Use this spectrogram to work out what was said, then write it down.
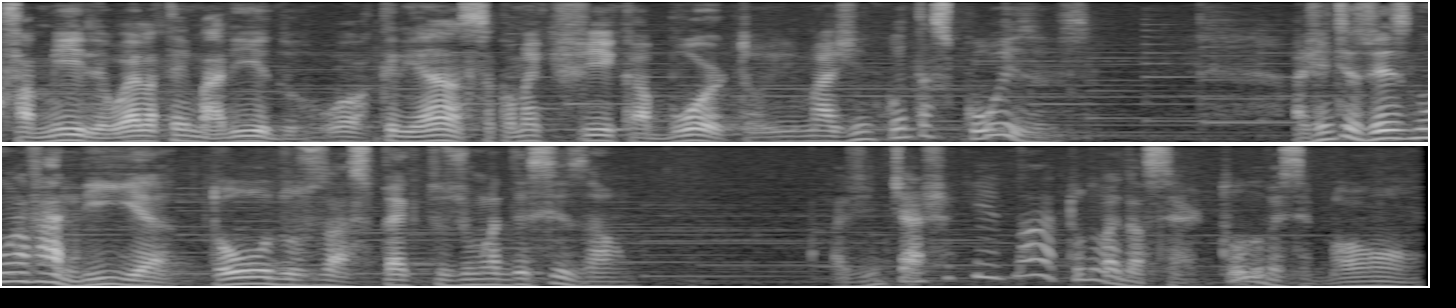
a família, ou ela tem marido, ou a criança, como é que fica, aborto. Imagine quantas coisas. A gente às vezes não avalia todos os aspectos de uma decisão. A gente acha que ah, tudo vai dar certo, tudo vai ser bom.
